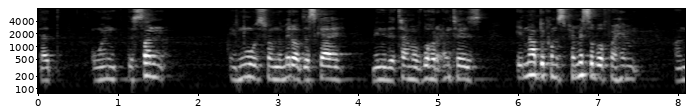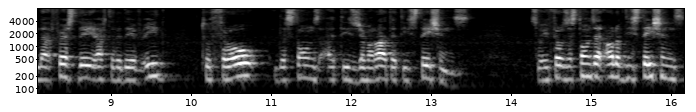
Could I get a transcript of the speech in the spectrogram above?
that when the sun it moves from the middle of the sky, meaning the time of Dhuhr enters, it now becomes permissible for him on that first day after the day of Eid to throw the stones at these jamarat, at these stations. So he throws the stones at all of these stations,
